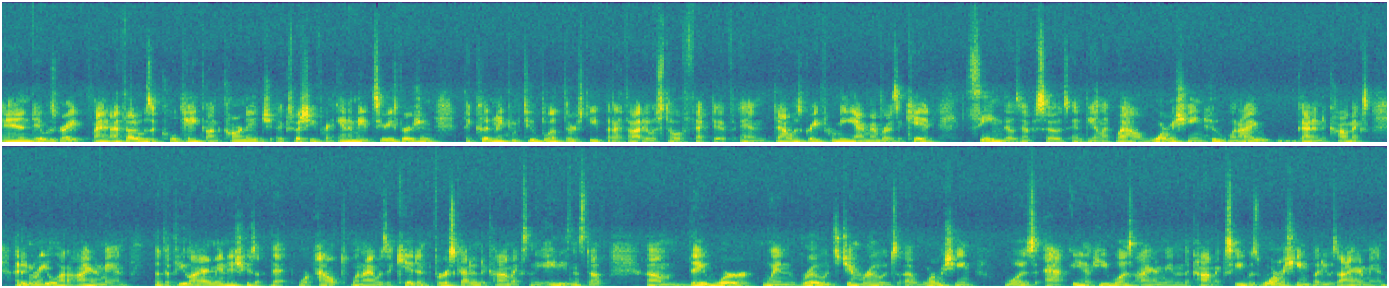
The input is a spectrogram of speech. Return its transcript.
and it was great. I, I thought it was a cool take on Carnage, especially for an animated series version. They couldn't make him too bloodthirsty, but I thought it was still effective and that was great for me. I remember as a kid seeing those episodes and being like, wow, War Machine, who when I got into comics, I didn't read a lot of Iron Man, but the few Iron Man issues that were out when I was a kid and first got into comics in the 80s and stuff, um, they were when Rhodes, Jim Rhodes, uh, War Machine, was at you know he was Iron Man in the comics. He was War Machine, but he was Iron Man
